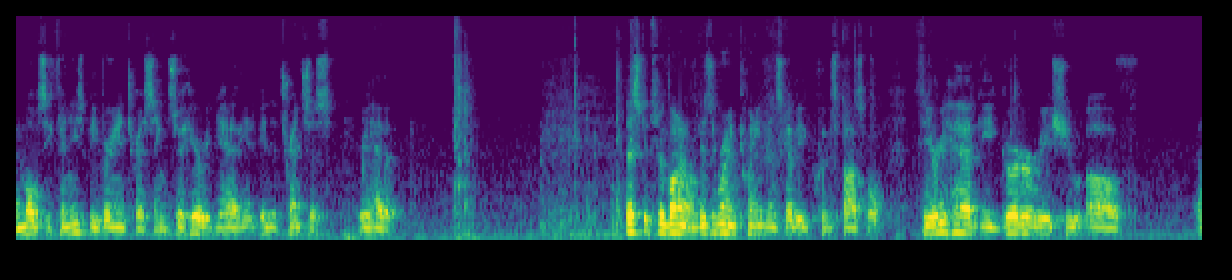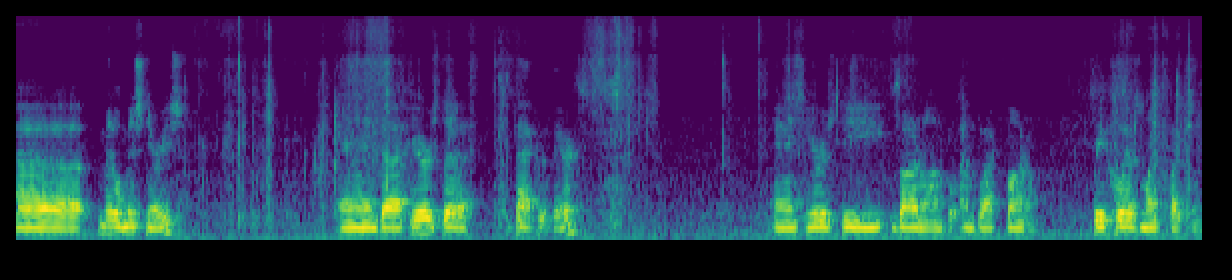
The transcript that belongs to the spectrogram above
mostly finished. Be very interesting. So here you have it in the trenches. There you have it. Let's get to the vinyl. This is running 20 minutes. Got to be as quick as possible. So here we have the Girder reissue of uh, Metal Missionaries. And uh, here's the, back of it there. And here's the vinyl on, black vinyl. Very cool has my collection.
